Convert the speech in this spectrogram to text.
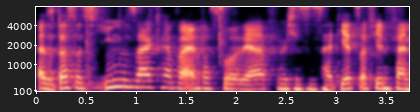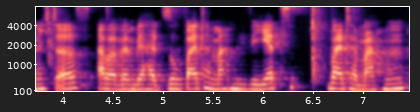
also das, was ich ihm gesagt habe, war einfach so, ja, für mich ist es halt jetzt auf jeden Fall nicht das. Aber wenn wir halt so weitermachen, wie wir jetzt weitermachen,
